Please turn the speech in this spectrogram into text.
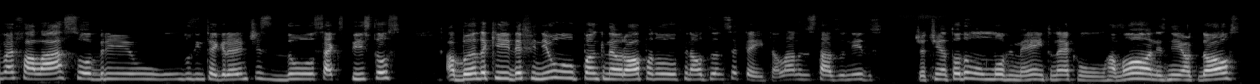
vai falar sobre um dos integrantes do Sex Pistols, a banda que definiu o punk na Europa no final dos anos 70. Lá nos Estados Unidos já tinha todo um movimento, né, com Ramones, New York Dolls,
